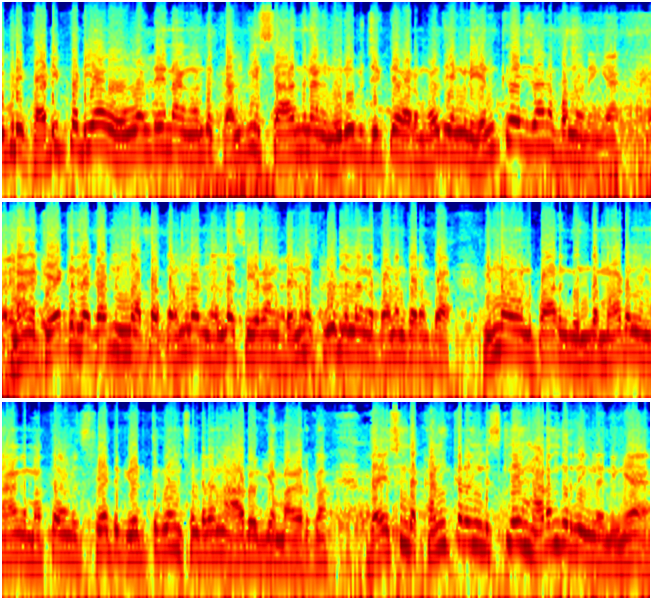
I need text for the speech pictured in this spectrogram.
இப்படி படிப்படியாக ஒவ்வொன்றையும் நாங்கள் வந்து கல்வி சார்ந்து நாங்கள் நிரூபிச்சுக்கிட்டே வரும்போது எங்களை என்கரேஜ் தானே பண்ணுவோம் நீங்கள் நாங்கள் கேட்கறத காட்டில் இன்னும் அப்பா தமிழர் நல்லா செய்கிறாங்க இன்னும் கூடுதல் நாங்கள் பணம் தரப்பா இன்னும் ஒன்று பாருங்க இந்த மாடலை நாங்கள் மற்ற ஸ்டேட்டுக்கு எடுத்துக்கணும்னு சொல்கிறதான ஆரோக்கியமாக இருக்கும். தயவுசெய்து இந்த கண்கரன் லிஸ்ட்லேயே மறந்துடுறீங்களா நீங்கள்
